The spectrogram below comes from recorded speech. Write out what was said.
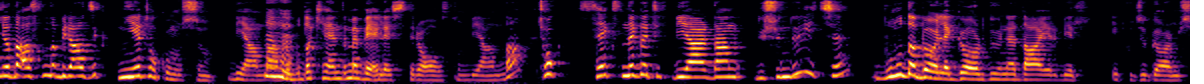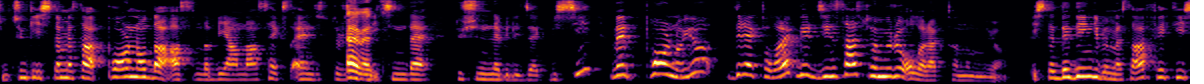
ya da aslında birazcık niyet okumuşum bir yandan da. Bu da kendime bir eleştiri olsun bir yandan. Çok seks negatif bir yerden düşündüğü için bunu da böyle gördüğüne dair bir ipucu görmüşüm. Çünkü işte mesela porno da aslında bir yandan seks endüstrisinin evet. içinde düşünülebilecek bir şey ve pornoyu direkt olarak bir cinsel sömürü olarak tanımlıyor. İşte dediğin gibi mesela fetiş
